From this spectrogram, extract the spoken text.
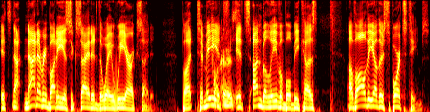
it's not not everybody is excited the way we are excited. But to me, it's it's unbelievable because of all the other sports teams.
